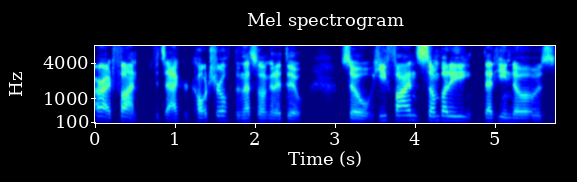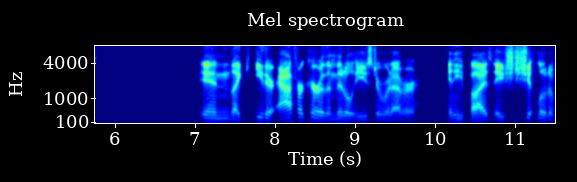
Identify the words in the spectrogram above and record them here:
All right, fine. If it's agricultural, then that's what I'm going to do. So he finds somebody that he knows in like either Africa or the Middle East or whatever, and he buys a shitload of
